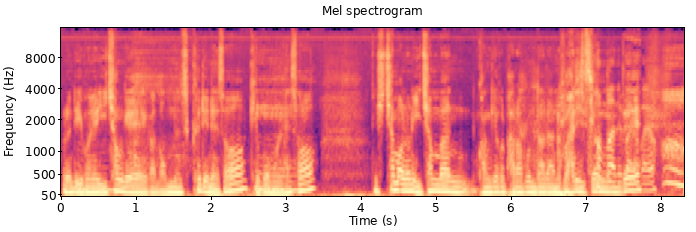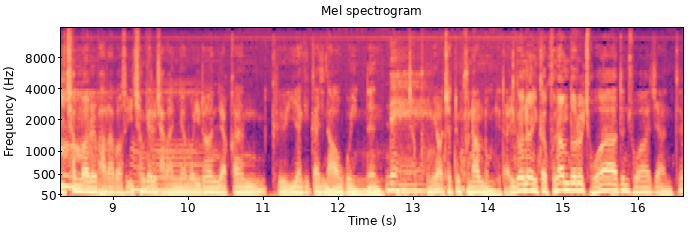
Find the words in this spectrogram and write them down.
그런데 이번에 2,000개가 넘는 스크린에서 개봉을 예. 해서 시쳇말로는 2천만 관객을 바라본다라는 말이 있었는데 바라봐요. 2천만을 바라봐서 2천 개를 잡았냐 뭐 이런 약간 그 이야기까지 나오고 있는 네. 작품이 어쨌든 군함도입니다. 이거는 그러니까 군함도를 좋아하든 좋아하지 않든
